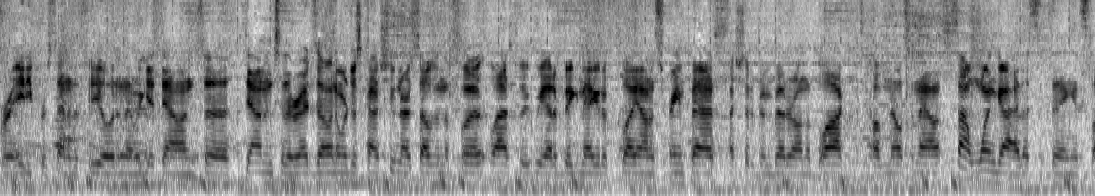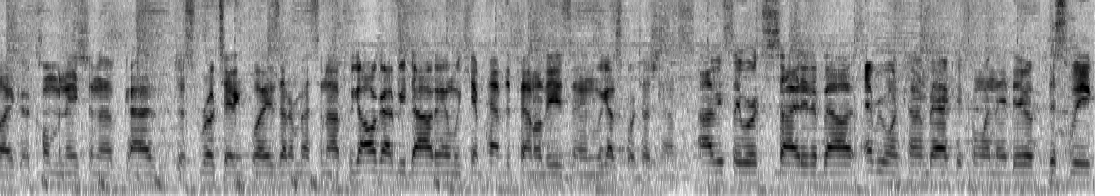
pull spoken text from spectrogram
for 80% of the field, and then we get down to down into the red zone, and we're just kind of shooting ourselves in the foot. Last week we had a big negative play on a screen pass. I should have been better on the block to help Nelson out. It's not one guy. That's the thing. It's like a culmination of guys just rotating plays that are messing up. We all got to be dialed in. We can't have the penalties, and we got to score touchdowns. Obviously, we're excited about everyone coming back if and when they do. This week,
